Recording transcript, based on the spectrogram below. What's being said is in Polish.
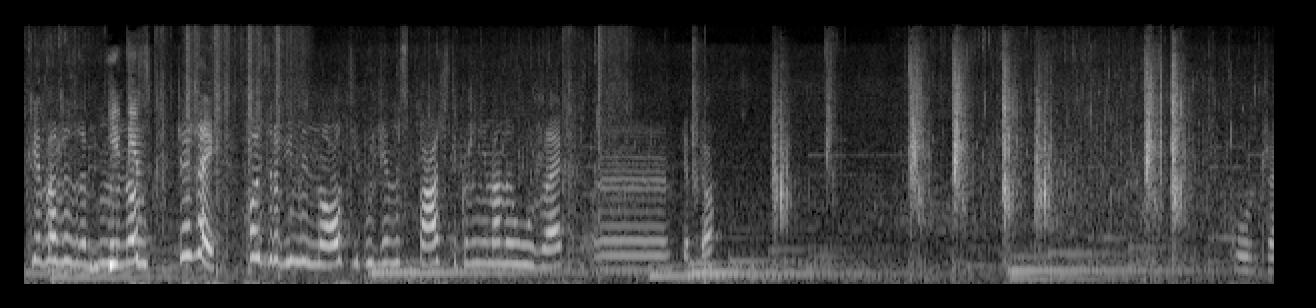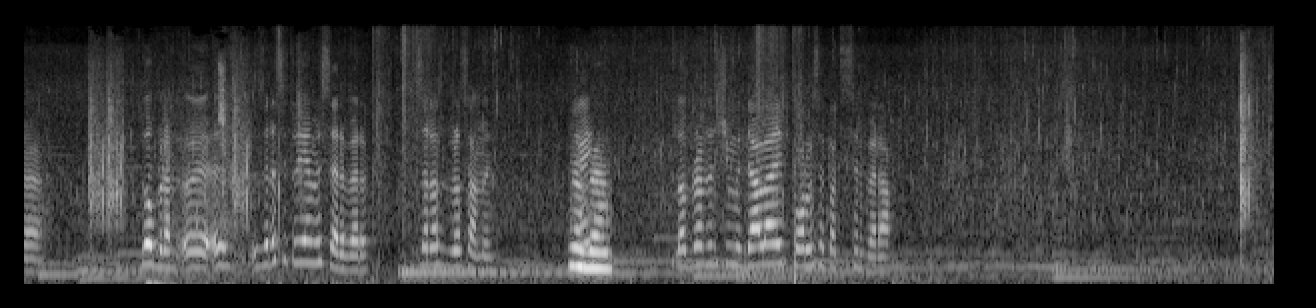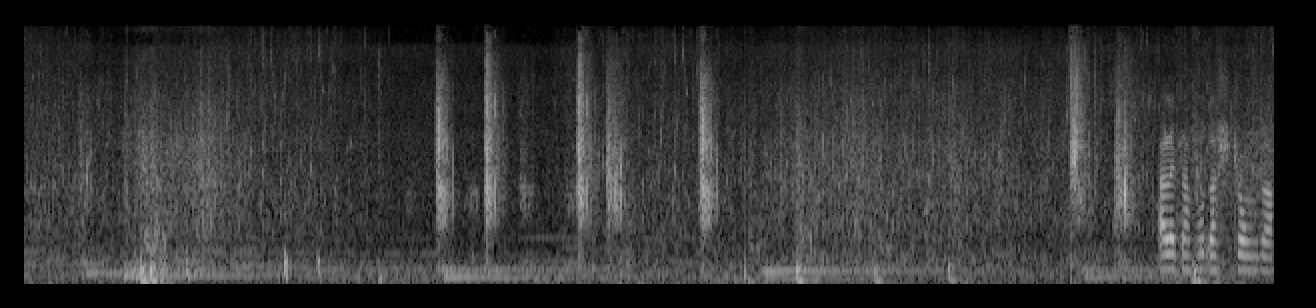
Chyba, że zrobimy Nie noc. wiem. Czekaj, chodź zrobimy noc i pójdziemy spać, tylko że nie mamy łóżek. Yy, kiepsko. Kurczę. Dobra, yy, zresetujemy serwer. Zaraz wracamy. Dobra. Dobra, lecimy dalej po resetacji serwera. Ale ta woda ściąga.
